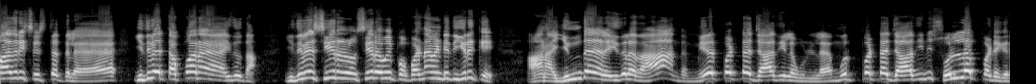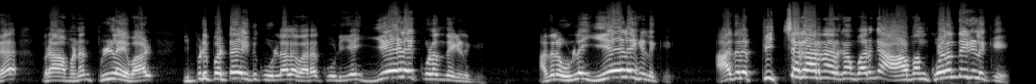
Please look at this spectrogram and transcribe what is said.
மாதிரி சிஸ்டத்தில் இதுவே தப்பான இதுதான். இதுவே சீர சீரமைப்பு பண்ண வேண்டியது இருக்கு. ஆனா இந்த இதுல தான் அந்த மேற்பட்ட ஜாதியில உள்ள முற்பட்ட ஜாதின்னு சொல்லப்படுகிற பிராமணன் பிள்ளைவாள் இப்படிப்பட்ட இதுக்கு உள்ளால வரக்கூடிய ஏழை குழந்தைகளுக்கு அதுல உள்ள ஏழைகளுக்கு அதுல பிச்சைக்காரனா இருக்கான் பாருங்க அவன் குழந்தைகளுக்கு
